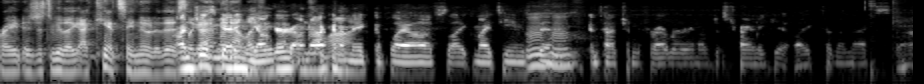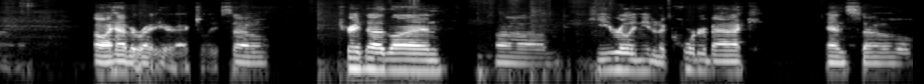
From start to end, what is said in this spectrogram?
right? Is just to be like, I can't say no to this. I'm like, just getting like younger. I'm not going to make the playoffs. Like my team's mm-hmm. been in contention forever, and I'm just trying to get like to the next. Uh, oh, I have it right here actually. So trade deadline. Um, he really needed a quarterback. And so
